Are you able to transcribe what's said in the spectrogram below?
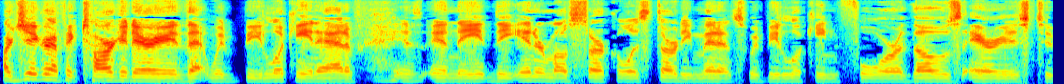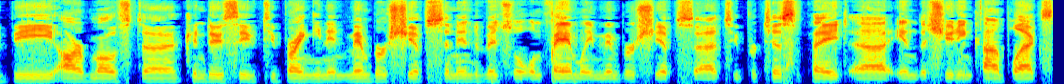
Our geographic target area that we'd be looking at is in the, the innermost circle is 30 minutes. We'd be looking for those areas to be our most uh, conducive to bringing in memberships and individual and family memberships uh, to participate uh, in the shooting complex.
